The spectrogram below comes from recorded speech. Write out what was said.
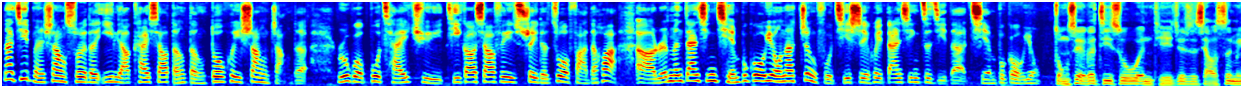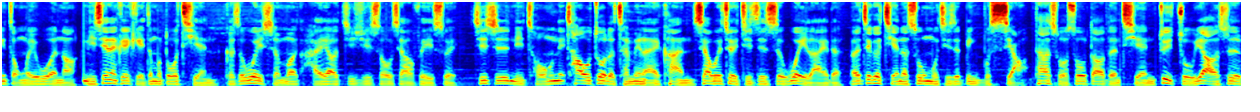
那基本上所有的医疗开销等等都会上涨的。如果不采取提高消费税的做法的话，呃，人们担心钱不够用，那政府其实也会担心。自己的钱不够用。总是有个技术问题，就是小市民总会问哦，你现在可以给这么多钱，可是为什么还要继续收消费税？其实你从那操作的层面来看，消费税其实是未来的，而这个钱的数目其实并不小，它所收到的钱最主要是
